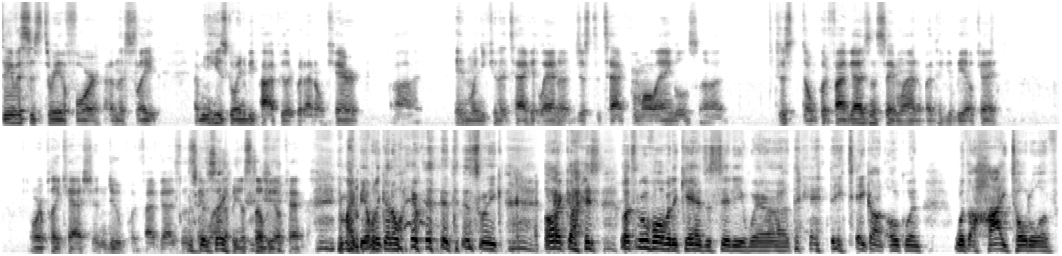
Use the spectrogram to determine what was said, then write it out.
Davis is three of four on the slate. I mean, he's going to be popular, but I don't care. Uh, and when you can attack Atlanta, just attack from all angles. Uh, just don't put five guys in the same lineup. I think you'll be okay. Or play cash and do put five guys in the same lineup, say, you'll still be okay. you might be able to get away with it this week. All right, guys, let's move over to Kansas City, where uh, they, they take on Oakland with a high total of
